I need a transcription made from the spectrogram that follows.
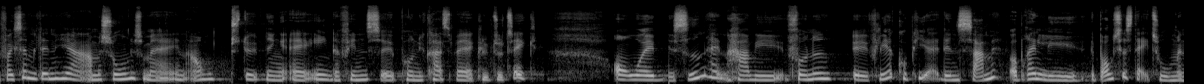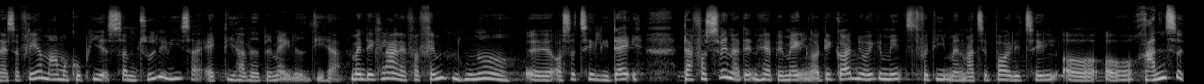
for eksempel den her Amazone, som er en afstøbning af en, der findes på Nykarlsberg Glyptotek, og øh, sidenhen har vi fundet øh, flere kopier af den samme oprindelige bronzestatue, men altså flere marmorkopier, som tydeligt viser, at de har været bemalet, de her. Men det er klart, at fra 1500 øh, og så til i dag, der forsvinder den her bemaling, og det gør den jo ikke mindst, fordi man var tilbøjelig til at, at rense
